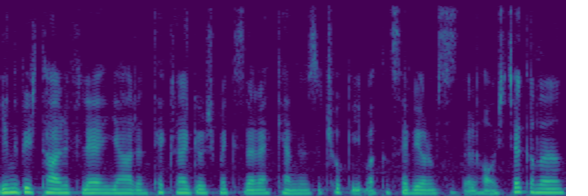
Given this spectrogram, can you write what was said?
Yeni bir tarifle yarın tekrar görüşmek üzere. Kendinize çok iyi bakın. Seviyorum sizleri. Hoşçakalın.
